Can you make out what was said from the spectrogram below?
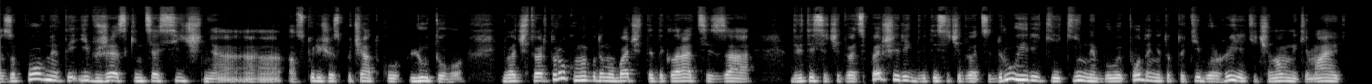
заповнити, і вже з кінця січня, а скоріше з початку лютого 2024 року, ми будемо бачити декларації за 2021 рік, 2022 рік, які не були подані, тобто ті борги, які чиновники мають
